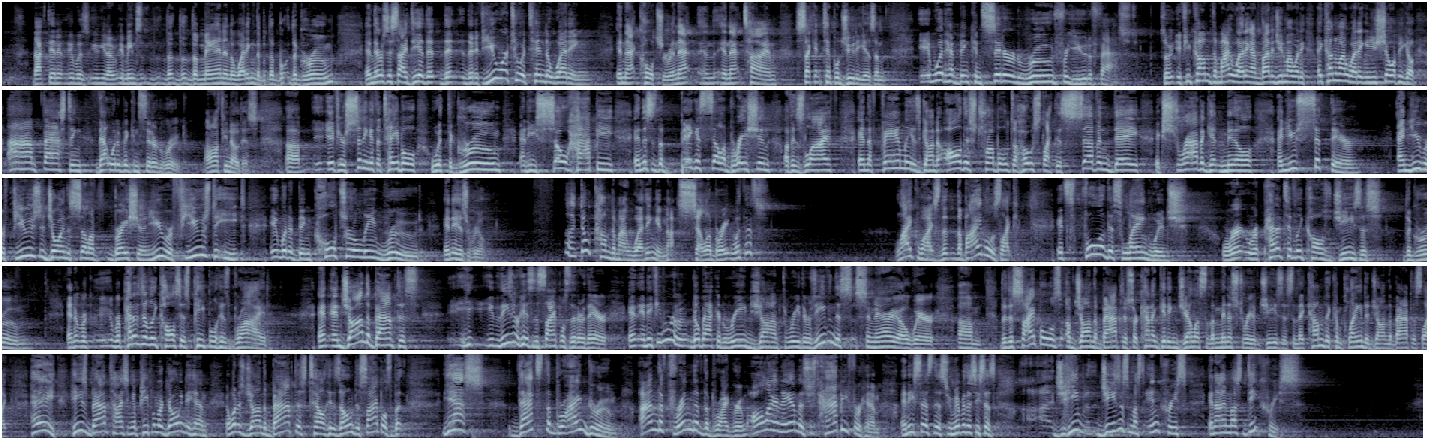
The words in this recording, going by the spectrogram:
Back then, it, was, you know, it means the, the, the man in the wedding, the, the, the, groom. And there's this idea that, that, that if you were to attend a wedding in that culture, in that, in, in that time, Second Temple Judaism, it would have been considered rude for you to fast. So if you come to my wedding, I've invited you to my wedding, hey, come to my wedding, and you show up and you go, I'm fasting, that would have been considered rude. I don't know if you know this. Uh, if you're sitting at the table with the groom and he's so happy, and this is the biggest celebration of his life, and the family has gone to all this trouble to host like this seven day extravagant meal, and you sit there and you refuse to join the celebration and you refuse to eat, it would have been culturally rude in Israel. Like, don't come to my wedding and not celebrate with us. Likewise, the, the Bible is like, it's full of this language where it repetitively calls Jesus the groom, and it, re- it repetitively calls his people his bride. And, and John the Baptist he, he, these are his disciples that are there. And, and, if you were to go back and read John 3, there's even this scenario where um, the disciples of John the Baptist are kind of getting jealous of the ministry of Jesus. And they come to complain to John the Baptist, like, hey, he's baptizing and people are going to him. And what does John the Baptist tell his own disciples? But yes, that's the bridegroom. I'm the friend of the bridegroom. All I am is just happy for him. And he says this remember this? He says, Uh, Jesus must increase and I must decrease.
